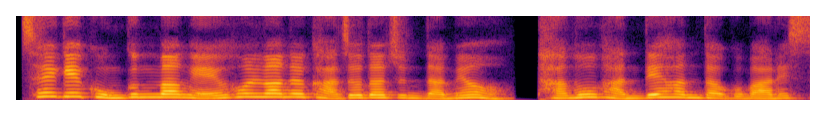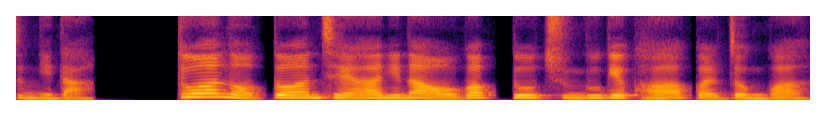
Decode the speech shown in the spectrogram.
세계 공급망에 혼란을 가져다 준다며 단호 반대한다고 말했습니다. 또한 어떠한 제한이나 억압도 중국의 과학 발전과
